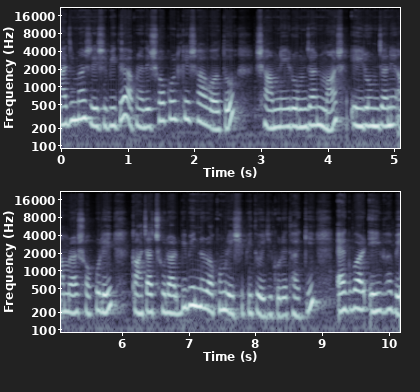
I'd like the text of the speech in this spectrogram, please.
নাজিমাস রেসিপিতে আপনাদের সকলকে স্বাগত। সামনেই রমজান মাস, এই রমজানে আমরা সকলেই কাঁচা ছোলার বিভিন্ন রকম রেসিপি তৈরি করে থাকি। একবার এইভাবে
